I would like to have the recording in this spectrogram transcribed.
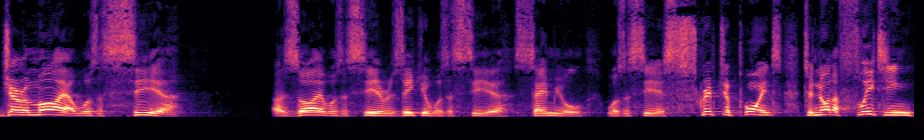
Jeremiah was a seer. Isaiah was a seer, Ezekiel was a seer, Samuel was a seer. Scripture points to not a fleeting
